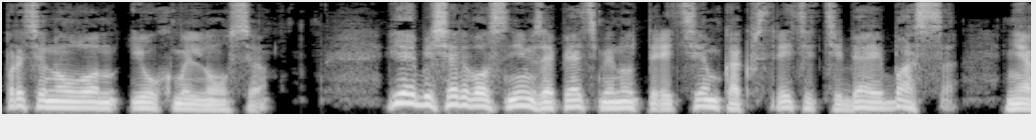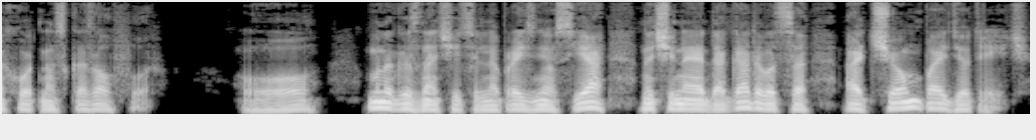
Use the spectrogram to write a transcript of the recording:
протянул он и ухмыльнулся. «Я беседовал с ним за пять минут перед тем, как встретить тебя и Басса», — неохотно сказал Фор. «О», — многозначительно произнес я, начиная догадываться, о чем пойдет речь.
